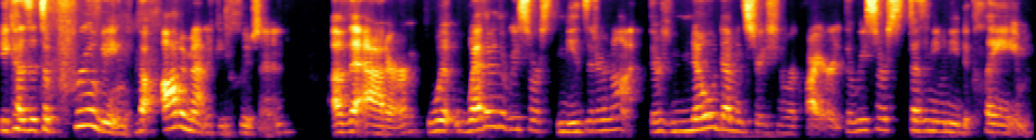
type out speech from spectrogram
because it's approving the automatic inclusion of the adder, whether the resource needs it or not. There's no demonstration required. The resource doesn't even need to claim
